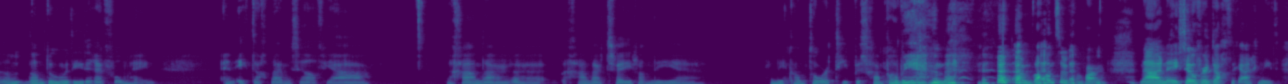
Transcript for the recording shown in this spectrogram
dan, dan doen we die er even omheen. En ik dacht bij mezelf, ja, we gaan daar, we gaan daar twee van die, die kantoortypes gaan proberen een, een band te vervangen. Nou nee, zover dacht ik eigenlijk niet.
